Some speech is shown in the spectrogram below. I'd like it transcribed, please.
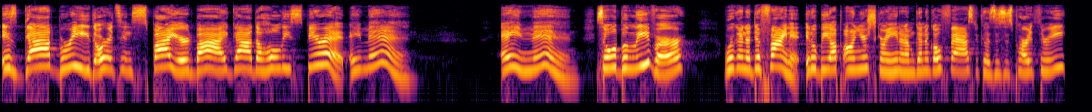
is God breathed or it's inspired by God the Holy Spirit. Amen. Amen. So, a believer we're going to define it. It'll be up on your screen, and I'm going to go fast because this is part three.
